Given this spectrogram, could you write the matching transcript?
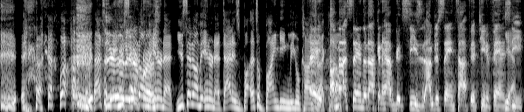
that's a, you, you said it on first. the internet. You said it on the internet. That is that's a binding legal contract. Hey, I'm not saying they're not going to have good season. I'm just saying top 15 in fantasy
